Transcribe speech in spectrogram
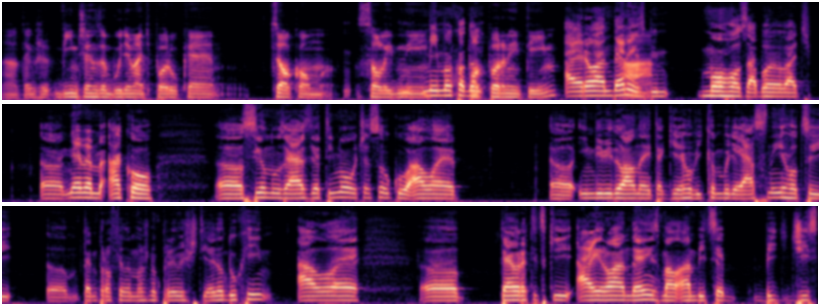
Uh, takže Vincenzo bude mať po ruke celkom solidný Mimochodom, podporný tím. Aj Rohan Dennis a... by mohol zabojovať. Uh, neviem ako uh, silnú zajazdia tímovú časovku, ale uh, individuálnej, tak jeho výkon bude jasný, hoci um, ten profil je možno príliš jednoduchý, ale uh, teoreticky aj Rohan Dennis mal ambície byť GC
